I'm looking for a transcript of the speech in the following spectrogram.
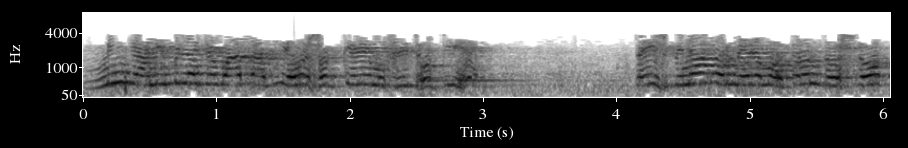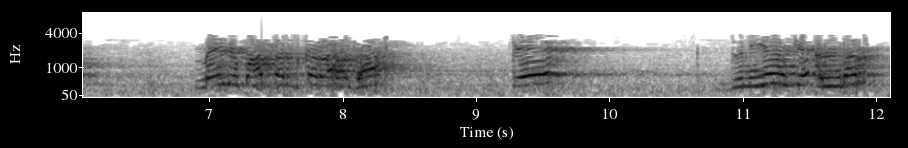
من جانی بلا جو بات آتی ہے، وہ سب کے لیے مفید ہوتی ہے۔ تو اس بنا پر میرے محترم دوستوں میں جو بات ارض کر رہا تھا کہ دنیا کے اندر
